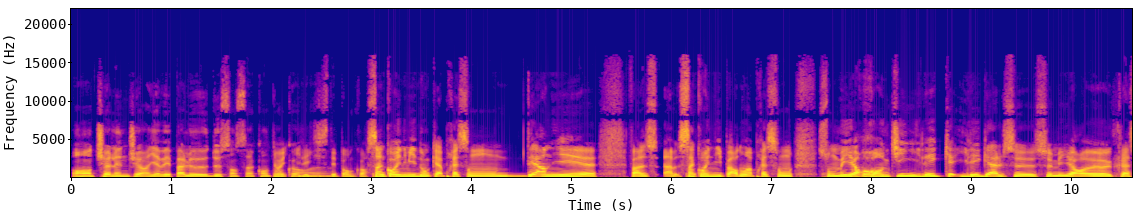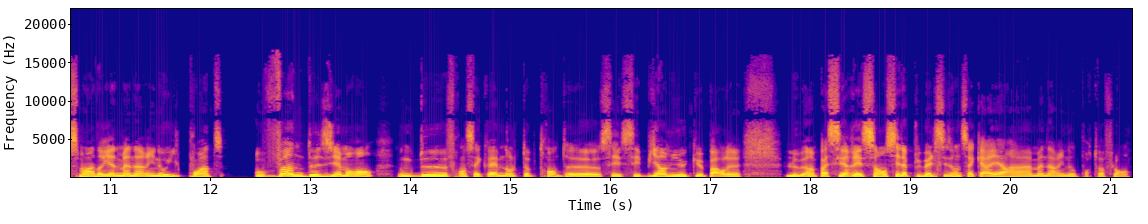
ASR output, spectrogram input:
En Challenger, il n'y avait pas le 250 Oui, encore. il euh. n'existait pas encore. Cinq ans et demi donc après son dernier, euh, enfin euh, cinq ans et demi pardon après son son meilleur ranking, il est il égale ce, ce meilleur euh, classement. Adrian Manarino, il pointe au 22e rang. Donc deux Français quand même dans le top 30. Euh, c'est bien mieux que par le, le, un passé récent. C'est la plus belle saison de sa carrière à Manarino pour toi, Florent?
